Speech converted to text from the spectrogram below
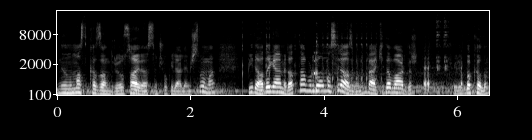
İnanılmaz kazandırıyor. Olsaydı aslında çok ilerlemiştim ama bir daha da gelmedi. Hatta burada olması lazım onun. Belki de vardır. Şöyle bakalım.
